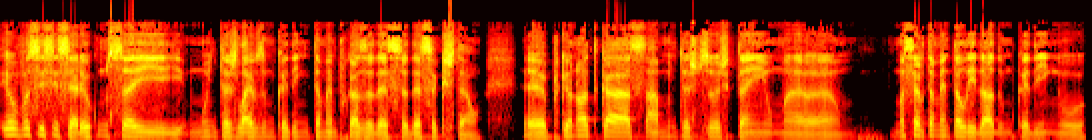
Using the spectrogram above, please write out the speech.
eu vou ser sincero, eu comecei muitas lives um bocadinho também por causa dessa, dessa questão. Eh, porque eu noto que há, há muitas pessoas que têm uma, uma certa mentalidade um bocadinho uh,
